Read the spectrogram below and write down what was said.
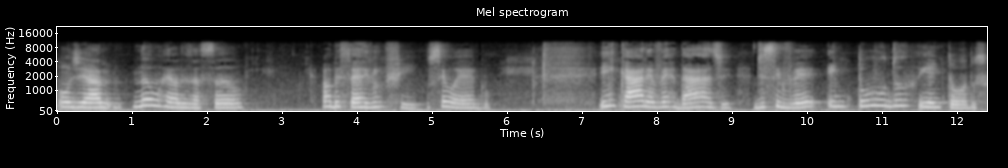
onde há não realização. Observe, enfim, o seu ego. E encare a verdade de se ver em tudo e em todos.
